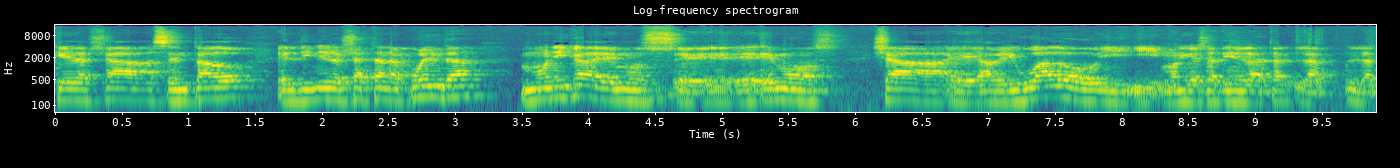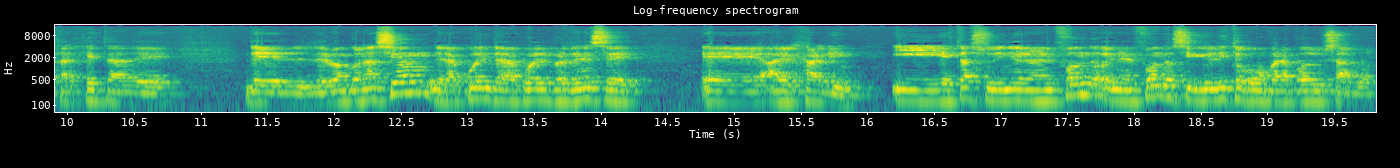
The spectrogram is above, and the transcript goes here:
queda ya asentado, el dinero ya está en la cuenta. Mónica, hemos, hemos ya averiguado y, Mónica ya tiene la, tarjeta del, del, Banco Nación, de la cuenta a la cual pertenece al jardín y está su dinero en el fondo, en el fondo así que listo como para poder usarlo.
